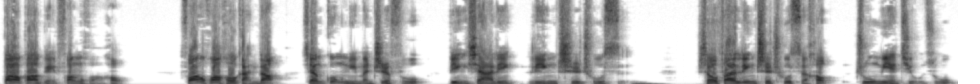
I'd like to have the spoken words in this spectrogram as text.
报告给方皇后。方皇后赶到，将宫女们制服，并下令凌迟处死。首犯凌迟处死后，诛灭九族，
